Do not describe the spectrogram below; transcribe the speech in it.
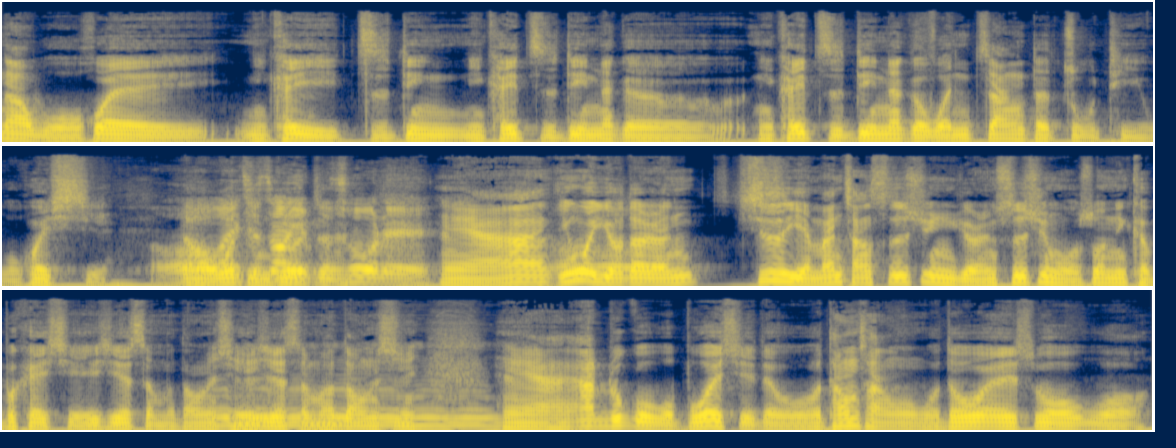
那我会，你可以指定，你可以指定那个，你可以指定那个文章的主题，我会写。然后我哎这招也顶多只不错呢。哎呀，啊因为有的人其实也蛮常私讯，有人私讯我说你可不可以写一些什么东西，写一些什么东西。哎呀，啊，如果我不会写的，我通常我都会说我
